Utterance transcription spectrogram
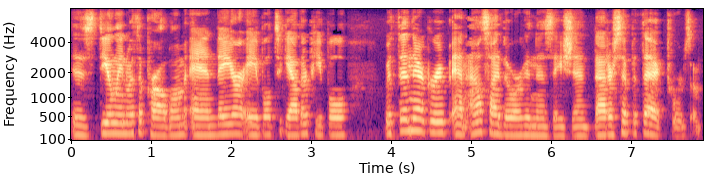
is dealing with a problem and they are able to gather people within their group and outside the organization that are sympathetic towards them.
